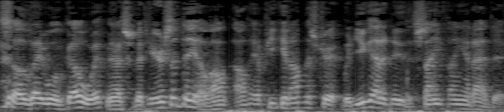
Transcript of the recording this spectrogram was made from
so they will go with me. I said, but here's the deal: I'll, I'll help you get on this trip, but you got to do the same thing that I do.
